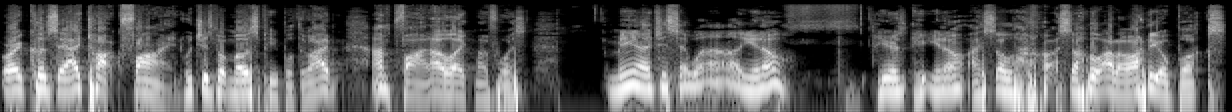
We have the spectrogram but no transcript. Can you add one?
Or I could say, I talk fine, which is what most people do. I, I'm fine. I like my voice. Me, I just say, well, you know, here's, you know, I sell, I sell a lot of audiobooks.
